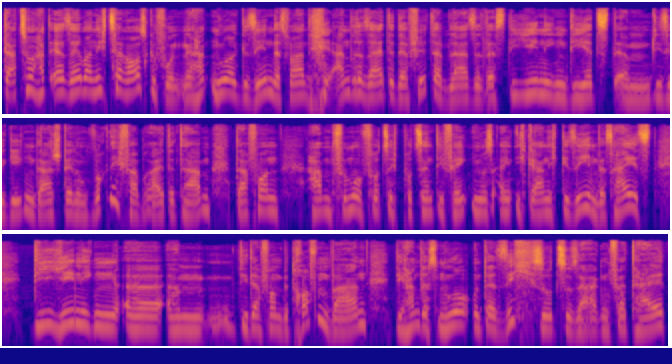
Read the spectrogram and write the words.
Dazu hat er selber nichts herausgefunden. Er hat nur gesehen, das war die andere Seite der Filterblase, dass diejenigen, die jetzt ähm, diese Gegendarstellung wirklich verbreitet haben, davon haben 45 Prozent die Fake News eigentlich gar nicht gesehen. Das heißt, diejenigen, äh, ähm, die davon betroffen waren, die haben das nur unter sich sozusagen verteilt,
